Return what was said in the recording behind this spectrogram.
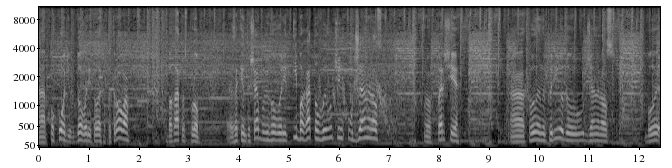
е, походів до воріт Олега Петрова, багато спроб е, закинути шайбу в його воріт і багато вилучень у Дженералс. В перші хвилини періоду у Дженералс були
